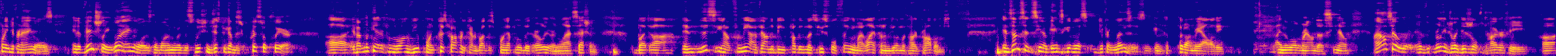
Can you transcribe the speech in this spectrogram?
20 different angles. And eventually, one angle is the one where the solution just becomes crystal clear. Uh, if I'm looking at it from the wrong viewpoint, Chris Crawford kind of brought this point up a little bit earlier in the last session. But, uh, and this, you know, for me, I found to be probably the most useful thing in my life when I'm dealing with hard problems. In some sense, you know, games give us different lenses we can put on reality in the world around us. You know, I also have really enjoyed digital photography uh,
